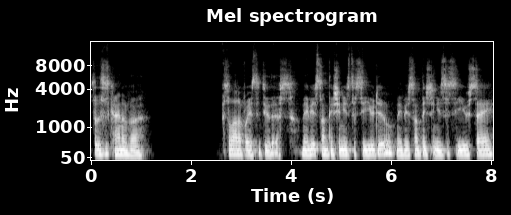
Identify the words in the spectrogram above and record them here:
So this is kind of a there's a lot of ways to do this. Maybe it's something she needs to see you do. Maybe it's something she needs to see you say.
